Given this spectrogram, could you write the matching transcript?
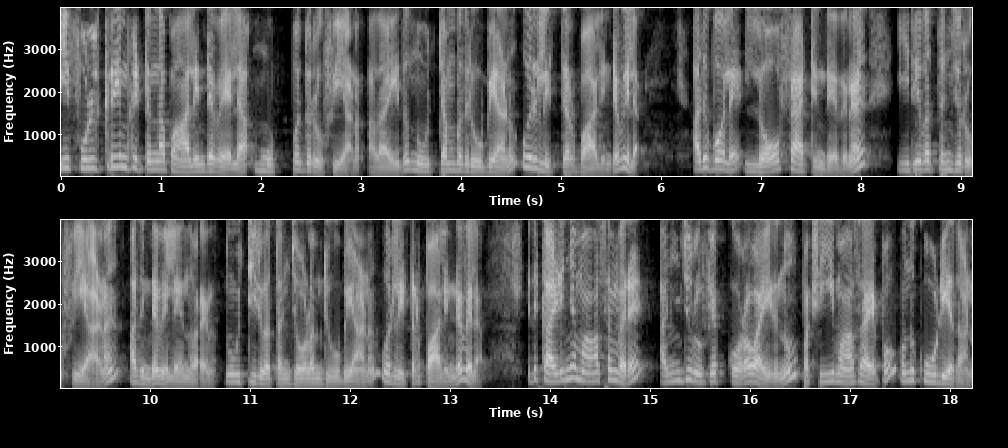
ഈ ഫുൾ ക്രീം കിട്ടുന്ന പാലിന്റെ വില മുപ്പത് റുഫിയാണ്. അതായത് നൂറ്റമ്പത് രൂപയാണ് ഒരു ലിറ്റർ പാലിന്റെ വില. അതുപോലെ ലോ ഫാറ്റിന്റേതിന് ഇരുപത്തഞ്ച് റുഫിയാണ് അതിന്റെ വില എന്ന് പറയുന്നത്. നൂറ്റി ഇരുപത്തഞ്ചോളം രൂപയാണ് ഒരു ലിറ്റർ പാലിന്റെ വില. ഇത് കഴിഞ്ഞ മാസം വരെ അഞ്ച് റുഫിയ കുറവായിരുന്നു. പക്ഷേ ഈ മാസമായപ്പോൾ ഒന്ന് കൂടിയതാണ്.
